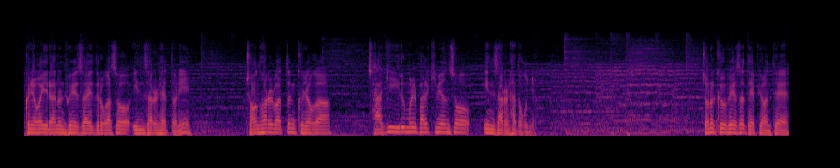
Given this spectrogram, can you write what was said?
그녀가 일하는 회사에 들어가서 인사를 했더니 전화를 받던 그녀가 자기 이름을 밝히면서 인사를 하더군요. 저는 그 회사 대표한테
